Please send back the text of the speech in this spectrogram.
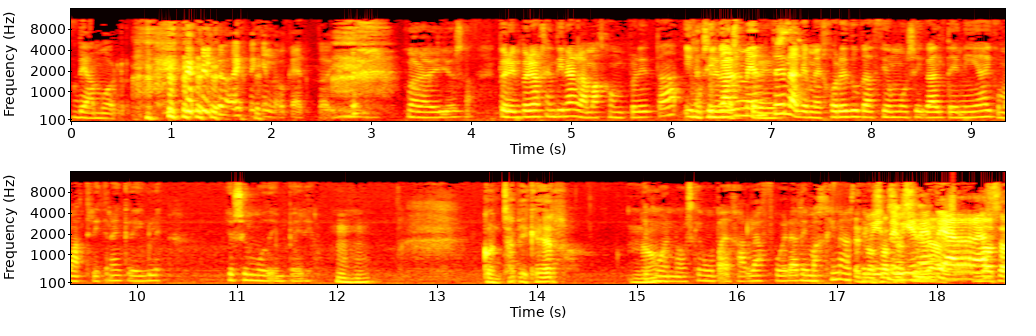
de amor. Que loca estoy. Maravillosa. Pero Imperio Argentina es la más completa y Ya musicalmente la que mejor educación musical tenía y como actriz era increíble. Yo soy muy de Imperio. Ujú. Concha Piquer, ¿no? Bueno, es que como para dejarla fuera, ¿te imaginas? Te, Nos vi- te viene, asesina- te arrastra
